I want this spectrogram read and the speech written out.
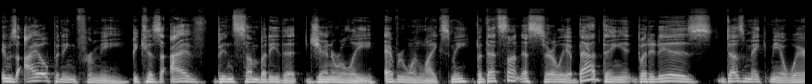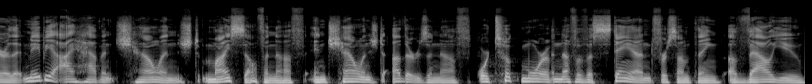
it was eye-opening for me because I've been somebody that that generally everyone likes me, but that's not necessarily a bad thing. But it is does make me aware that maybe I haven't challenged myself enough and challenged others enough, or took more of enough of a stand for something of value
